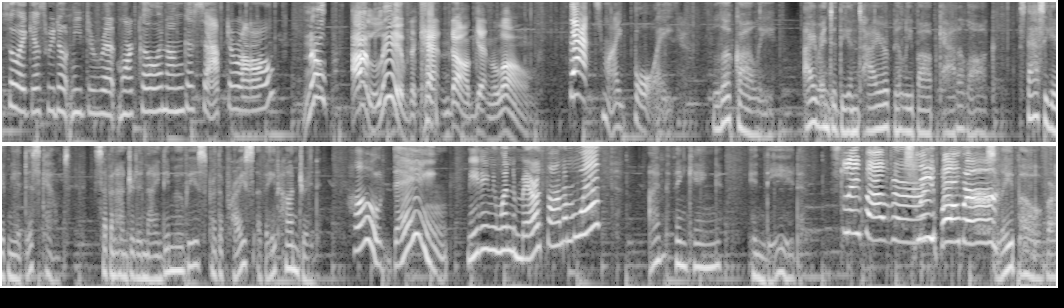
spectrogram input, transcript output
So I guess we don't need to rent Marco and Ungus after all? Nope, I lived a cat and dog getting along. That's my boy. Look, Ollie, I rented the entire Billy Bob catalog. Stacy gave me a discount 790 movies for the price of 800. Oh, dang. Need anyone to marathon them with? I'm thinking, indeed. Sleepover! Sleepover! Sleepover.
